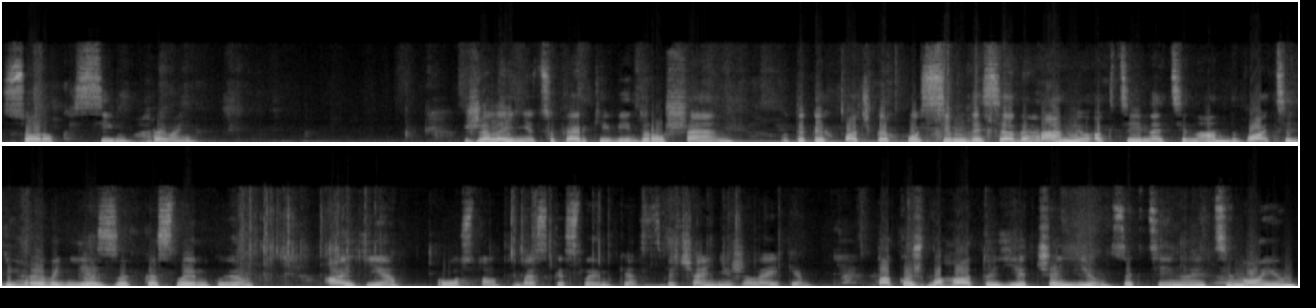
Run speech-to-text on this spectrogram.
47 гривень. Желейні цукерки від Рошен. У таких пачках по 70 грамів. Акційна ціна 20 гривень. Є з кислинкою, а є просто без кислинки, звичайні желейки. Також багато є чаїв з акційною ціною.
